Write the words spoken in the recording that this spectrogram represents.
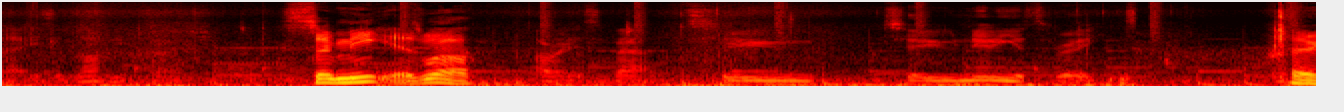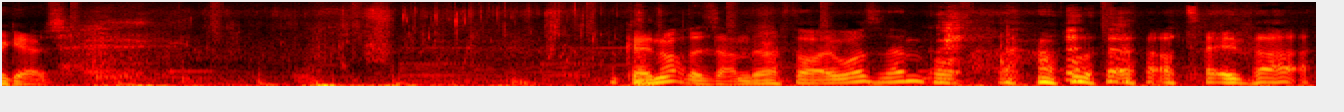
That is a lovely perch. So meaty as well. Alright, it's about two, two, nearly a three. There he goes. Okay, not the zander I thought it was then, but I'll, I'll take that.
